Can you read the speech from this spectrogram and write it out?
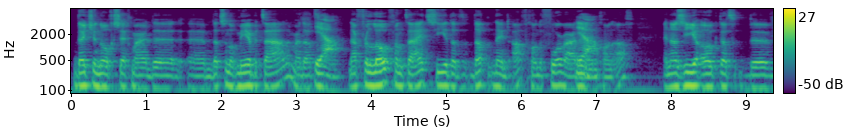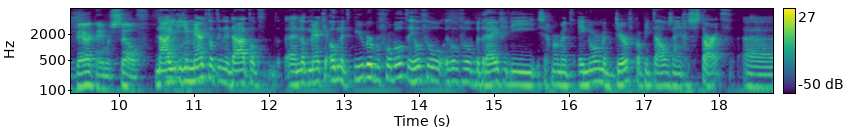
dat je nog zeg maar de, ehm, dat ze nog meer betalen, maar dat Ja, na verloop van tijd zie je dat dat neemt af, gewoon de voorwaarden Ja. nemen gewoon af. En dan zie je ook dat de werknemers zelf. nou je, je merkt dat inderdaad, dat, en dat merk je ook met Uber bijvoorbeeld. Heel veel, heel veel bedrijven die zeg maar met enorme durfkapitaal zijn gestart. Eh,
